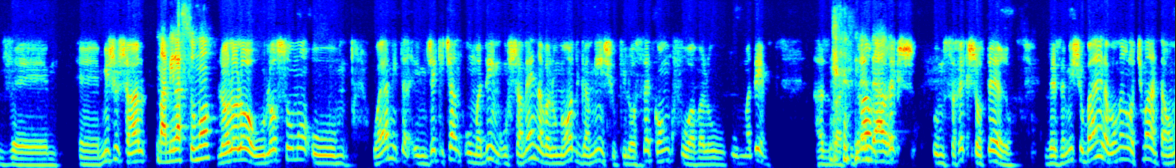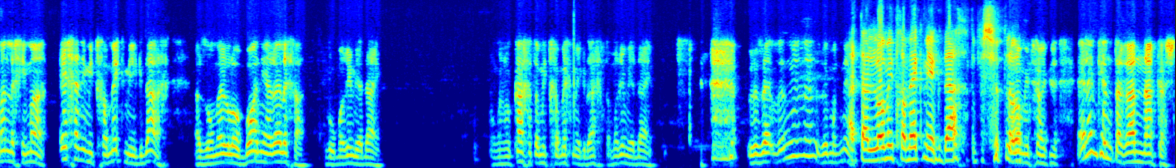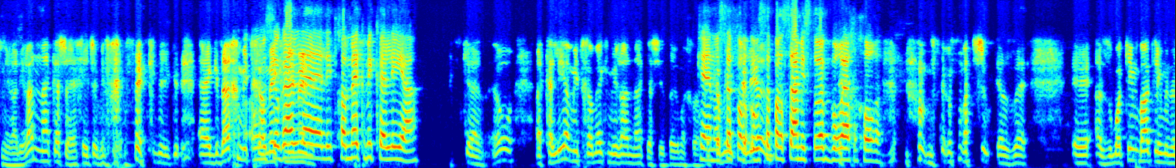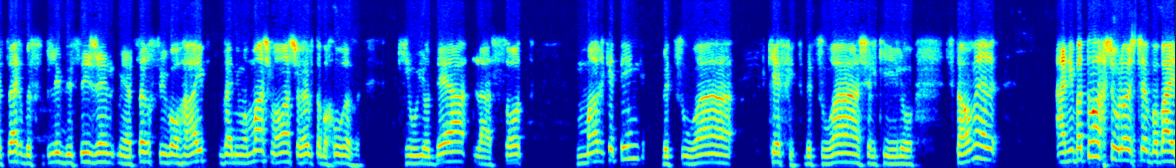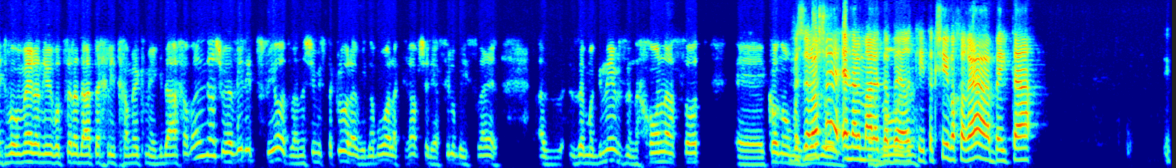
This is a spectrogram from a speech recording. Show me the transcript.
ומישהו שאל... מה, מילה סומו? לא, לא, לא, הוא לא סומו, הוא... הוא היה מת... עם ג'קי צ'אן, הוא מדהים, הוא שמן, אבל הוא מאוד גמיש, הוא כאילו עושה קונג פו, אבל הוא, הוא מדהים. אז בסדרה הוא, משחק, הוא משחק שוטר, ואיזה מישהו בא אליו ואומר לו, תשמע, אתה אומן לחימה, איך אני מתחמק מאקדח? אז הוא אומר לו, בוא אני אראה לך. והוא מרים ידיים. הוא אומר לו, ככה אתה מתחמק מאקדח, אתה מרים ידיים. וזה, וזה זה מגניב. אתה לא מתחמק מאקדח, אתה פשוט לא. אתה לא מתחמק, אלא אם כן אתה רן נקש נראה לי, רן נקש היחיד שמתחמק, האקדח מתחמק ממנו. הוא מסוגל אה, להתחמק מקליע. כן, הקליע מתחמק מרן נקש, יותר נכון. כן, הוא עושה פרסה, מסתובב, בורח אחורה. משהו כזה. אה, אז וואקים בקלי מנצח ב split decision, מייצר סביבו הייפ, ואני ממש ממש אוהב את הבחור הזה, כי הוא יודע לעשות marketing בצורה כיפית, בצורה של כאילו, שאתה אומר, אני בטוח שהוא לא יושב בבית ואומר, אני רוצה לדעת איך להתחמק מאקדח, אבל אני יודע שהוא יביא לי צפיות, ואנשים יסתכלו עליי וידברו על הקרב שלי אפילו בישראל. אז זה מגניב, זה נכון לעשות. אה, קונור מקגרגו... וזה לא שאין על מה לדבר, כי תקשיב, אחרי הבעיטה,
